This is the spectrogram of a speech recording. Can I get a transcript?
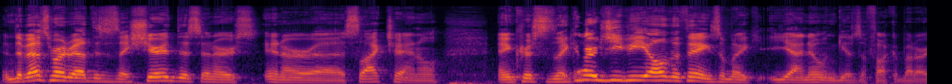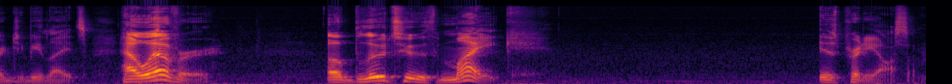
And the best part about this is I shared this in our in our uh, Slack channel and Chris is like RGB all the things. I'm like, yeah, no one gives a fuck about RGB lights. However, a Bluetooth mic is pretty awesome.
